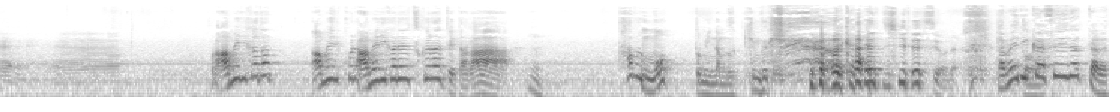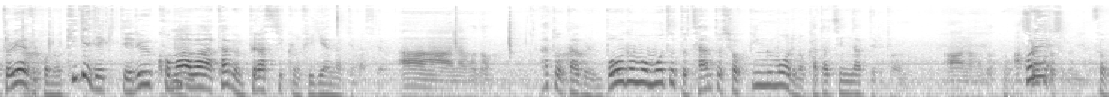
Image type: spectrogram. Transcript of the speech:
へえこれアメリカだアメリこれアメリカで作られてたらうん。多分もっとみんなムッキムキな感じですよね。アメリカ製だったらとりあえずこの木でできてるコマは多分プラスチックのフィギュアになってますよ。ああなるほど。あと多分ボードももうちょっとちゃんとショッピングモールの形になってると思う。ああなるほど。あこれそう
